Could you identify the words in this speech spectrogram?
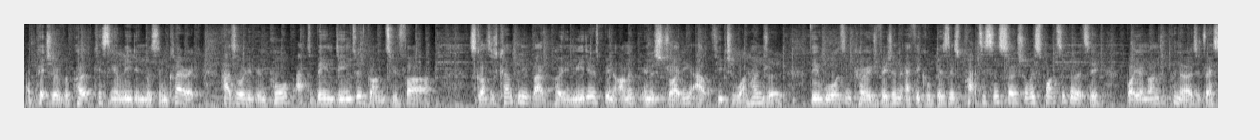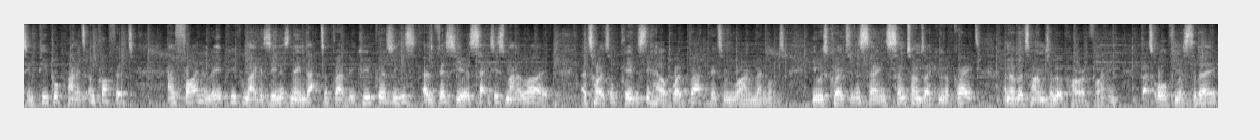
A picture of the Pope kissing a leading Muslim cleric has already been pulled after being deemed to have gone too far. Scottish company Bad Pony Media has been honoured in the Striding Out Future 100. The awards encourage vision, ethical business practice and social responsibility by young entrepreneurs addressing people, planet and profit. And finally, People magazine has named actor Bradley Cooper as, as this year's Sexiest Man Alive, a title previously held by Brad Pitt and Ryan Reynolds. He was quoted as saying, sometimes I can look great and other times I look horrifying. That's all from us today.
